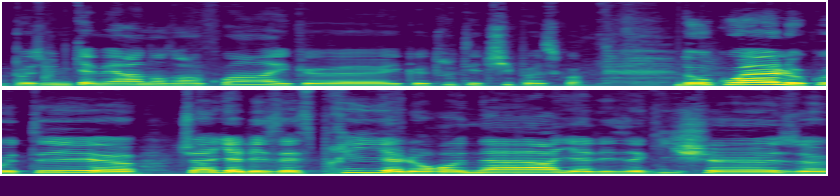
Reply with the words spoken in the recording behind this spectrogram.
poses une caméra dans un coin et que, et que tout est cheapos quoi. Donc ouais, le côté, euh, tu vois, il y a les esprits, il y a le renard, il y a les aguicheuses, euh,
